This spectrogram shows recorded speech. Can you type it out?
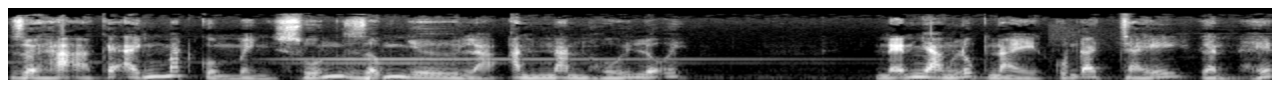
rồi hạ cái ánh mắt của mình xuống giống như là ăn năn hối lỗi. Nén nhang lúc này cũng đã cháy gần hết.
